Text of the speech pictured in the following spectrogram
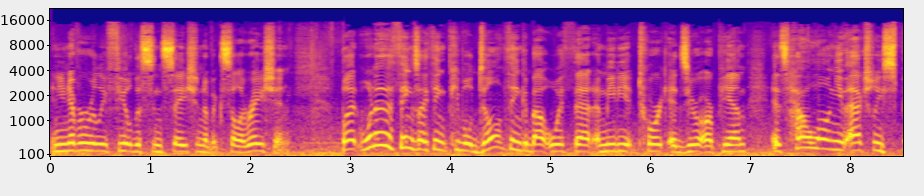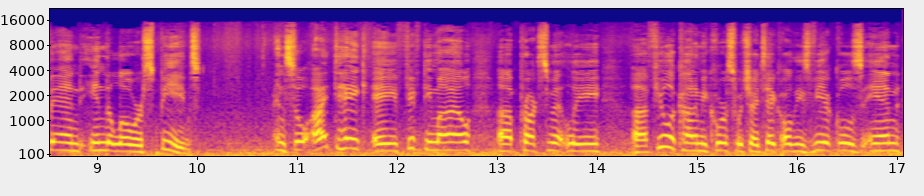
and you never really feel the sensation of acceleration. But one of the things I think people don't think about with that immediate torque at 0 RPM is how long you actually spend in the lower speeds. And so I take a 50 mile uh, approximately uh, fuel economy course, which I take all these vehicles in,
